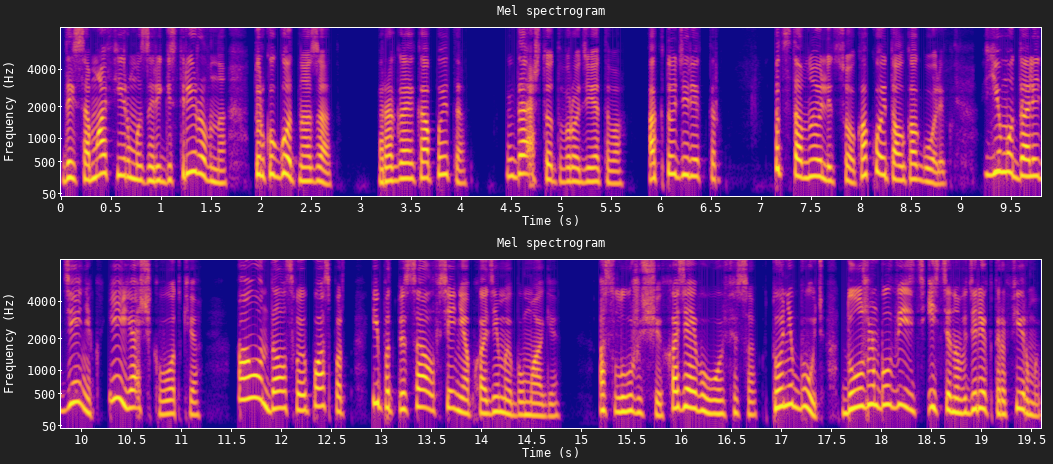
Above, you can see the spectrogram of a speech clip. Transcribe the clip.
Да и сама фирма зарегистрирована только год назад. Рога и копыта? Да, что-то вроде этого. А кто директор? Подставное лицо, какой-то алкоголик. Ему дали денег и ящик водки. А он дал свой паспорт и подписал все необходимые бумаги а служащие, хозяева офиса, кто-нибудь должен был видеть истинного директора фирмы.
